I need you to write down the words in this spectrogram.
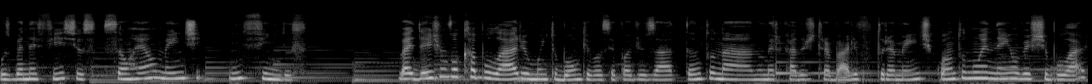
os benefícios são realmente infindos. Vai desde um vocabulário muito bom que você pode usar tanto na, no mercado de trabalho futuramente, quanto no Enem ou vestibular,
